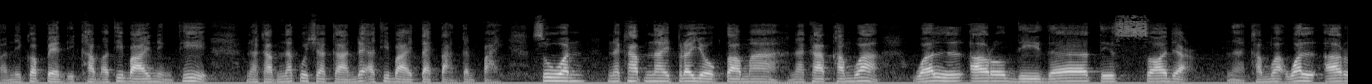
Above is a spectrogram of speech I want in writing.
อันนี้ก็เป็นอีกคำอธิบายหนึ่งที่นะครับนักวิชาการได้อธิบายแตกต่างกันไป ส่วนนะครับในประโยคต่อมานะครับคำว่าวัลอารดีดติสซอดะนะคำว่าวัลอาร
